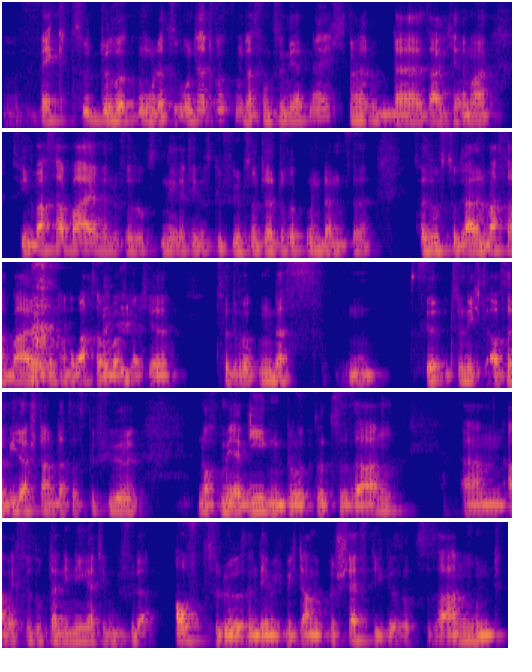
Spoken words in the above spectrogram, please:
wegzudrücken oder zu unterdrücken. Das funktioniert nicht. Ne? Da sage ich ja immer, es ist wie ein Wasserball. Wenn du versuchst, ein negatives Gefühl zu unterdrücken, dann versuchst du gerade einen Wasserball unter eine Wasseroberfläche zu drücken. Das hm, führt zu nichts außer Widerstand, dass das Gefühl noch mehr gegendrückt sozusagen. Ähm, aber ich versuche dann die negativen Gefühle aufzulösen, indem ich mich damit beschäftige sozusagen. Und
